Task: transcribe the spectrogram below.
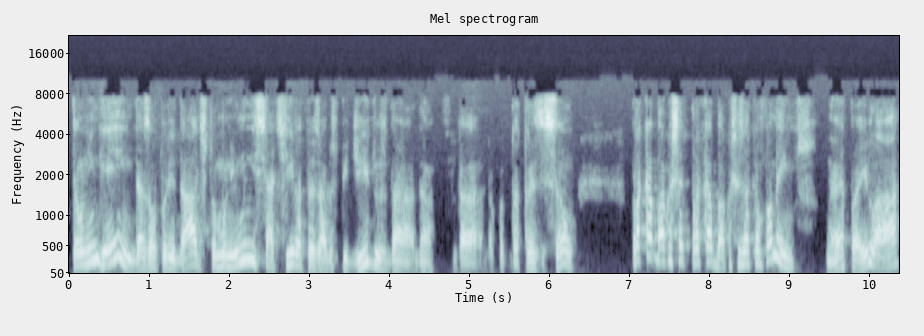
Então, ninguém das autoridades tomou nenhuma iniciativa, apesar dos pedidos da, da, da, da, da transição, para acabar, com acabar com esses acampamentos, né? para ir lá,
